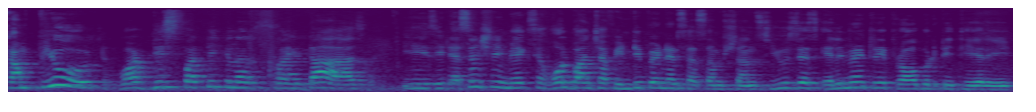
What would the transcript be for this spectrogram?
compute what this particular slide does is it essentially makes a whole bunch of independence assumptions, uses elementary probability theory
